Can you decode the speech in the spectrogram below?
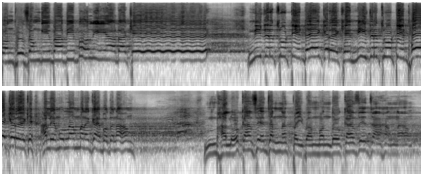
বন্ধু জঙ্গিবাদী বলিয়া ডাকে। নিজের ত্রুটি ঢেকে রেখে, নিজের ত্রুটি ঢেকে রেখে। আলেমুল্লামার গায়ে বদনাম। ভালো কাজে জান্নাত পাইবা, মন্দ কাজে জাহান্নাম।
